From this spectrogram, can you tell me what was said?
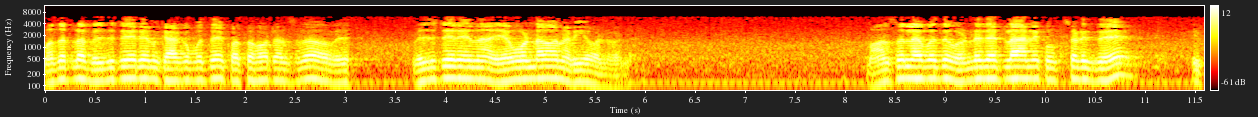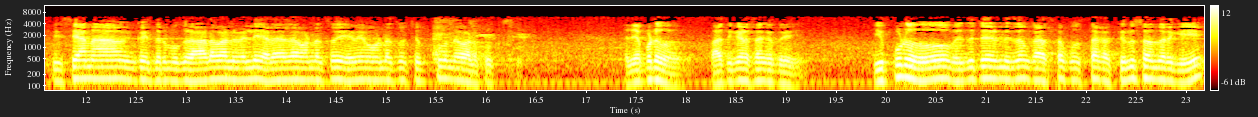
మొదట్లో వెజిటేరియన్ కాకపోతే కొత్త హోటల్స్లో వె- వెజిటేరియన్ ఏం వండావు అని అడిగేవాళ్ళు వాళ్ళు. మాంసం లేకపోతే వండేది ఎట్లా అని కుక్స్ అడిగితే ఈ పిసియానా ఇంకా ఇద్దరు ముగ్గురు ఆడవాళ్ళు వెళ్ళి ఎలా ఎలా వండొచ్చో ఏమేమి వండొచ్చో చెప్తూ ఉండేవాళ్ళు కుక్స్ అది ఎప్పుడు పాతికేళ్ళ సంగతి. ఇప్పుడు వెజిటేరియనిజం కాస్త పుస్తక తెలుసు అందరికి.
